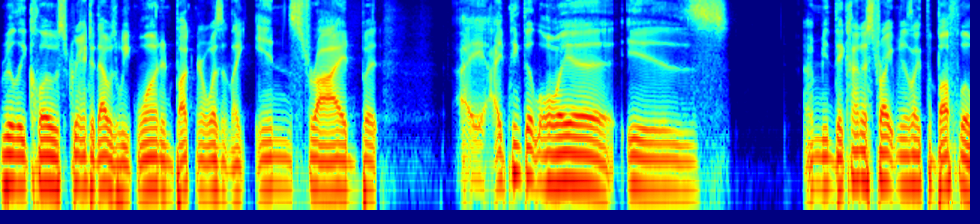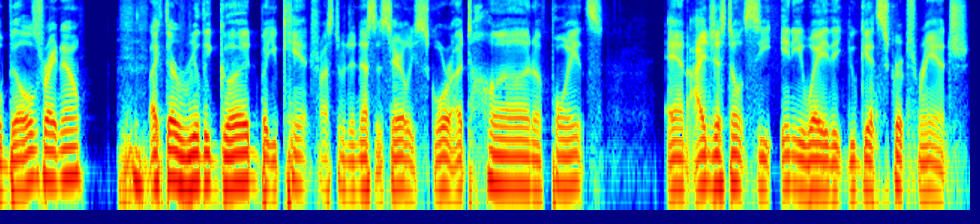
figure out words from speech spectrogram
really close. Granted, that was week one, and Buckner wasn't like in stride, but I, I think that La Jolla is, I mean, they kind of strike me as like the Buffalo Bills right now. like they're really good, but you can't trust them to necessarily score a ton of points. And I just don't see any way that you get Scripps Ranch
